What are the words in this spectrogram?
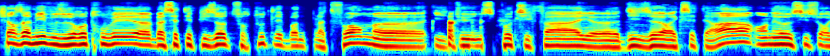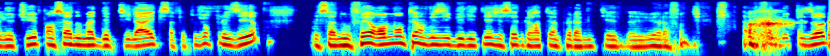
Chers amis, vous retrouvez euh, bah, cet épisode sur toutes les bonnes plateformes, euh, iTunes, Spotify, euh, Deezer, etc. On est aussi sur YouTube. Pensez à nous mettre des petits likes, ça fait toujours plaisir et ça nous fait remonter en visibilité. J'essaie de gratter un peu l'amitié, vu à la fin, à la fin de l'épisode.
